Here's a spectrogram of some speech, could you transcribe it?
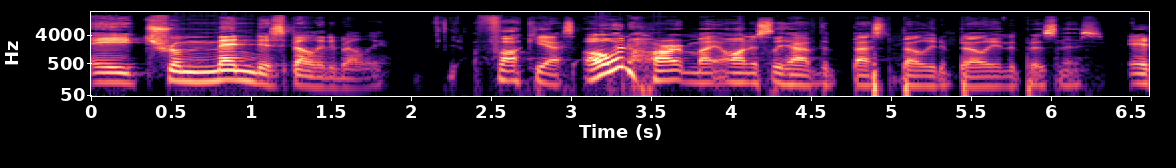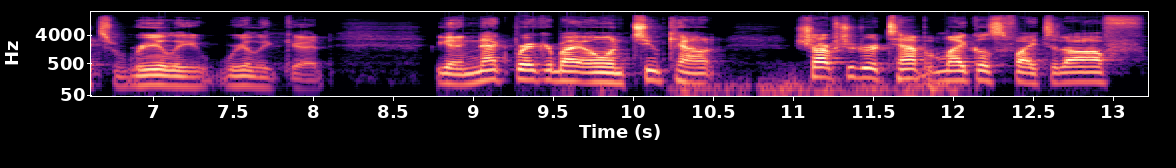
a tremendous belly to belly. Fuck yes. Owen Hart might honestly have the best belly to belly in the business. It's really, really good. We get a neck breaker by Owen, two count. Sharpshooter attempt, but Michaels fights it off.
